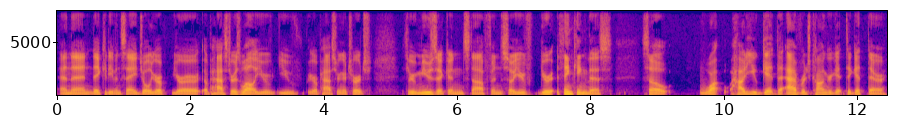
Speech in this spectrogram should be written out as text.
And then they could even say joel you're you're a pastor as well. You you you're pastoring a church through music and stuff. And so you've you're thinking this. So what how do you get the average congregate to get there?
